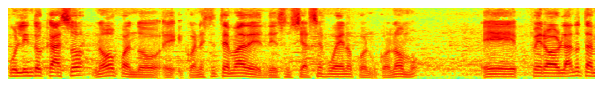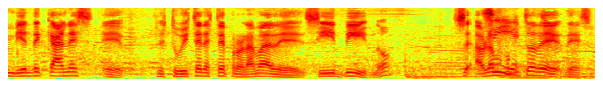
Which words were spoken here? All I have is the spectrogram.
un lindo caso, ¿no? Cuando, eh, con este tema de, de ensuciarse es bueno con, con Homo. Eh, pero hablando también de Cannes, eh, estuviste en este programa de Seed Beat, ¿no? habla un poquito de, de eso.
